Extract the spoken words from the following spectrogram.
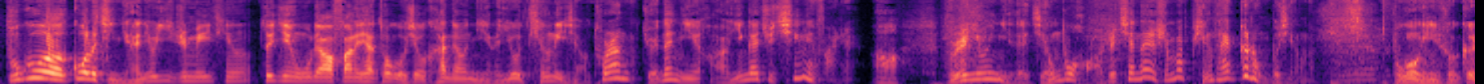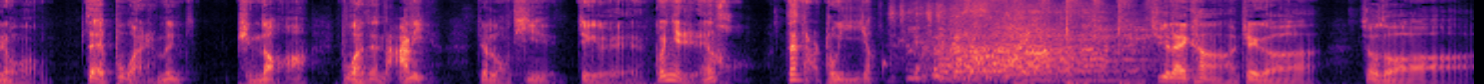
不过过了几年就一直没听。最近无聊翻了一下脱口秀，看到你了，又听了一下，突然觉得你好像应该去蜻蜓发展啊！不是因为你的节目不好，是现在什么平台各种不行了。不过我跟你说，各种在不管什么频道啊，不管在哪里，这老 T 这个关键人好。”在哪儿都一样。继续来看啊，这个叫做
